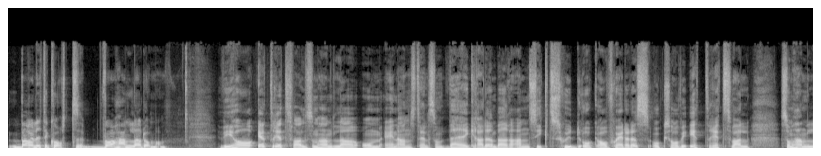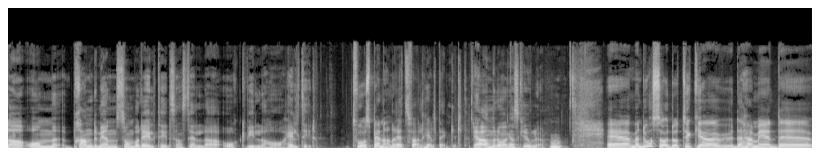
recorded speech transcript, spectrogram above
Bara lite kort, vad handlar de om? Vi har ett rättsfall som handlar om en anställd som vägrade bära ansiktsskydd och avskedades. Och så har vi ett rättsfall som handlar om brandmän som var deltidsanställda och ville ha heltid. Två spännande rättsfall helt enkelt. Ja, men de var ganska roliga. Mm. Eh, men då så, då tycker jag det här med eh,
